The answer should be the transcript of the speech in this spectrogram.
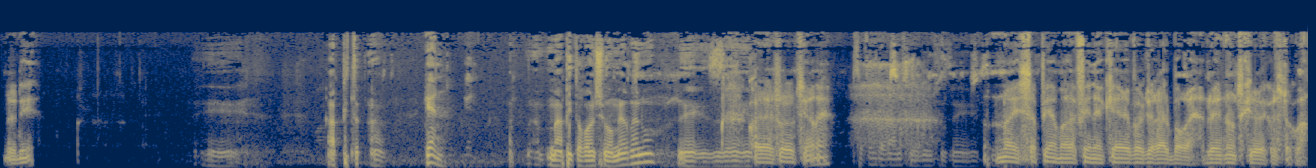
Dudi? Ma Qual è la soluzione? Noi sappiamo alla fine che rivolgerà il Bore, lui non scrive questo qua.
